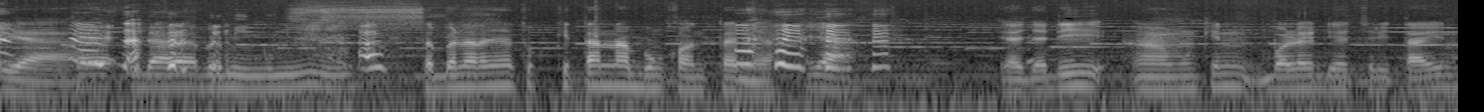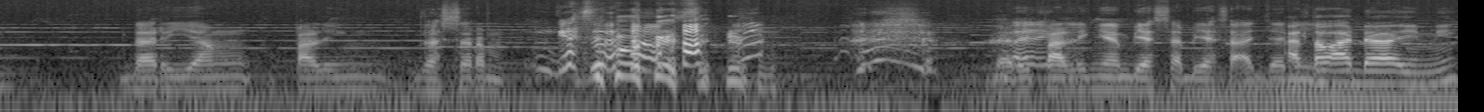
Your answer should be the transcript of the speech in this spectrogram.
Iya. Kayak udah berminggu-minggu. Sebenarnya tuh kita nabung konten ya. ya. Ya jadi eh, mungkin boleh dia ceritain dari yang paling gak serem, Enggak sih. dari Paling- paling yang biasa-biasa aja nih. Atau ada ini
